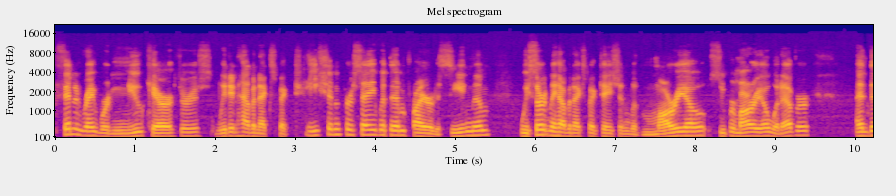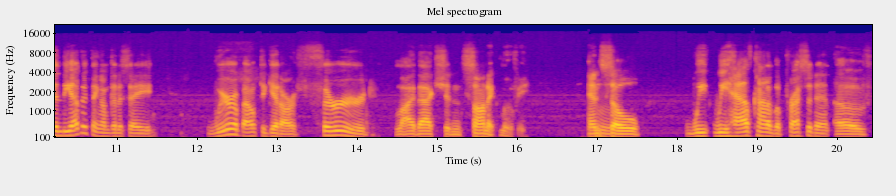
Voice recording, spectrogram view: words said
Finn and Rey were new characters. We didn't have an expectation per se with them prior to seeing them. We certainly have an expectation with Mario, Super Mario, whatever. And then the other thing I'm going to say, we're about to get our third live action Sonic movie, and Hmm. so we we have kind of a precedent of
